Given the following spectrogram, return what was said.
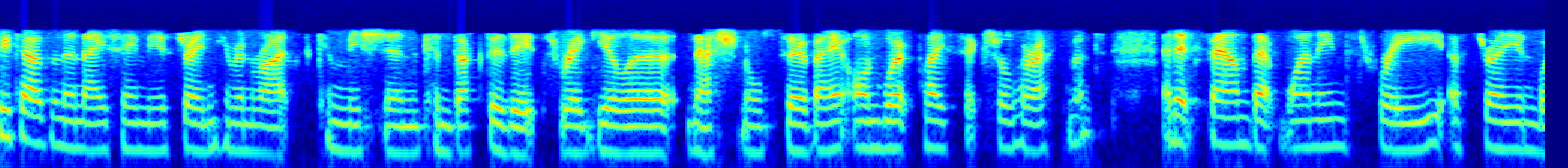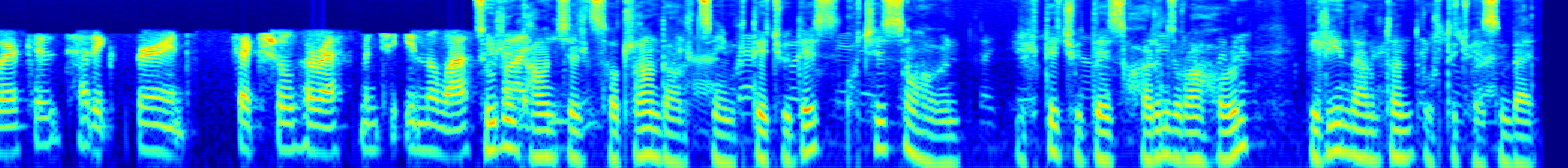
2018, the Australian Human Rights Commission conducted its regular national survey on workplace sexual harassment, and it found that one in three Australian workers had experienced sexual harassment in the last Сүүлийн 5 жилд судалгаанд оролцсон эмэгтэйчүүдээс 39% нь, эрэгтэйчүүдээс 26% нь бэлгийн дарамтанд өртөж байсан байна.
